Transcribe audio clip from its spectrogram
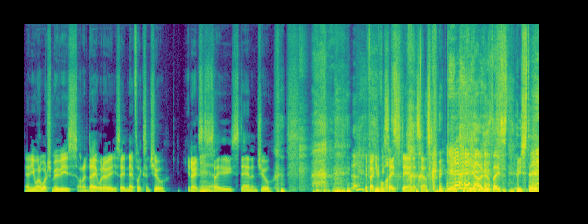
and you want to watch movies on a date, or whatever, you say Netflix and chill. You don't yeah. say stand and chill. In fact, if you say stand, it sounds creepy. Yeah, yeah I was going to say, who stand?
